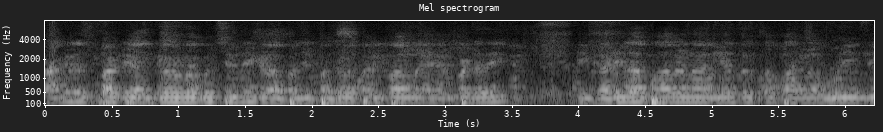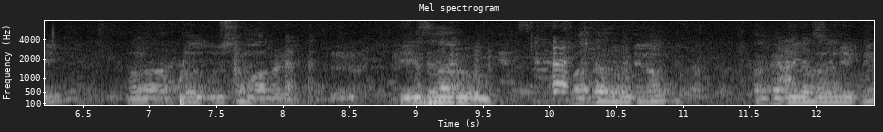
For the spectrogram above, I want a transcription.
కాంగ్రెస్ పార్టీ అధికారంలోకి వచ్చింది. ఇక్కడ ప్రజ ప్రజల పరిపాలన ఏర్పడ్డది. ఈ గడిల పాలన నియంత్రిత పాలన పోయింది. మనం అప్పుడే చూసినాం ఆల్రెడీ కేసీఆర్ బద్దలు పెట్టినాం. ఆ గడిలన్నింటినీ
